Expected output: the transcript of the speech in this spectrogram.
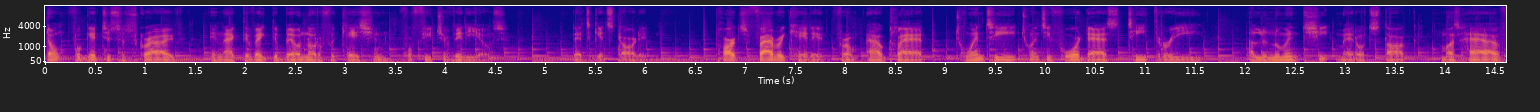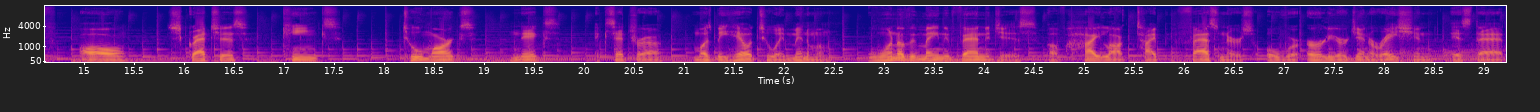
Don't forget to subscribe and activate the bell notification for future videos. Let's get started. Parts fabricated from Alclad 2024-T3 aluminum sheet metal stock must have all scratches, kinks, tool marks, nicks, etc. must be held to a minimum. One of the main advantages of Hi-Lok type fasteners over earlier generation is that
